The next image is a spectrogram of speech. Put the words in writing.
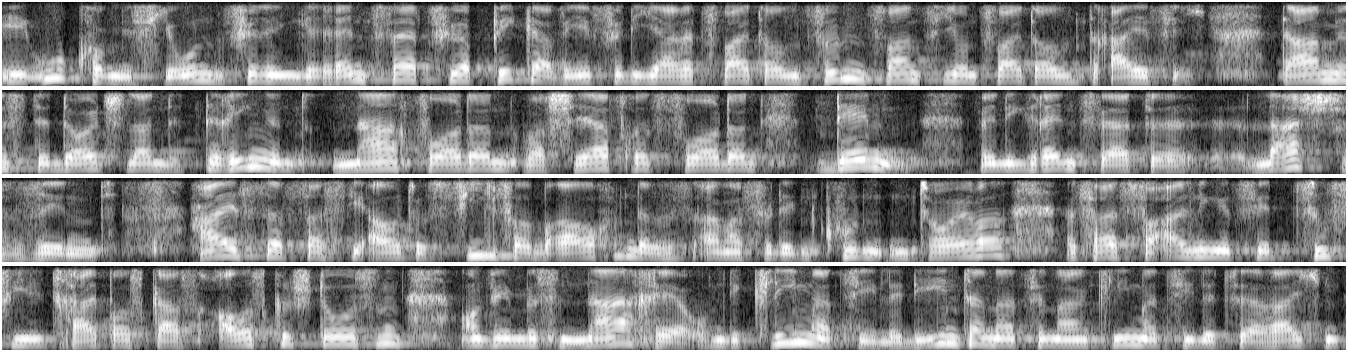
EU-Kommission für den Grenzwert für Pkw für die Jahre 2025 und 2030. Da müsste Deutschland dringend nachfordern, was Schärferes fordern, denn wenn die Grenzwerte lasch sind, heißt das, dass die Autos viel verbrauchen. Das ist einmal für den Kunden Kunden teurer. Das heißt vor allen Dingen, es wird zu viel Treibhausgas ausgestoßen und wir müssen nachher, um die Klimaziele, die internationalen Klimaziele zu erreichen,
